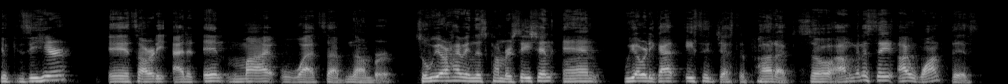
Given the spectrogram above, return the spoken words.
you can see here, it's already added in my WhatsApp number. So we are having this conversation and we already got a suggested product. So I'm going to say, I want this.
